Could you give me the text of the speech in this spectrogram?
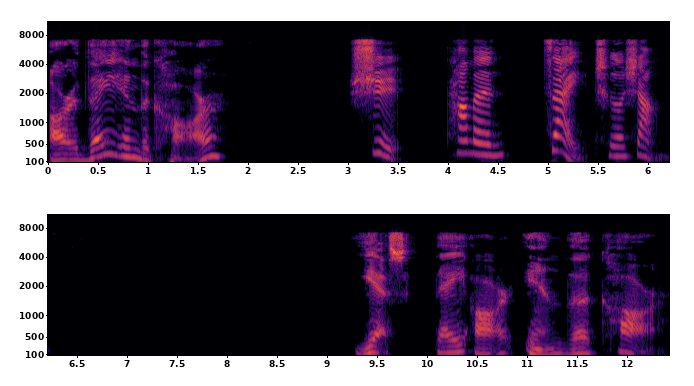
Are they in the car? 是，他们在车上。 Yes, they are in the car.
